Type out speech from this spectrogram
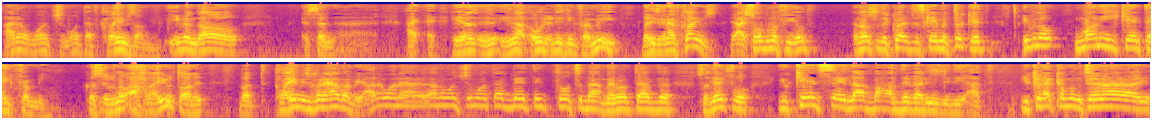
I don't want Shimon to have claims on me, even though, listen, uh, I, he doesn't, he's not owed anything from me, but he's going to have claims. Yeah, I sold him a field, and also the creditors came and took it, even though money he can't take from me, because there was no achrayut on it, but claim he's going to have on me. I don't want to. I don't want Shimon to have bad thing, thoughts about me. I don't want to have. Uh, so therefore, you can't say la ba'al devarim didiat. You cannot come along and say, no,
